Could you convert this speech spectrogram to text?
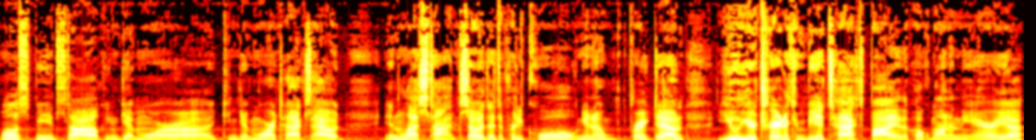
While a speed style can get more uh, can get more attacks out in less time. So it's a pretty cool, you know, breakdown. You, your trainer, can be attacked by the Pokemon in the area,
